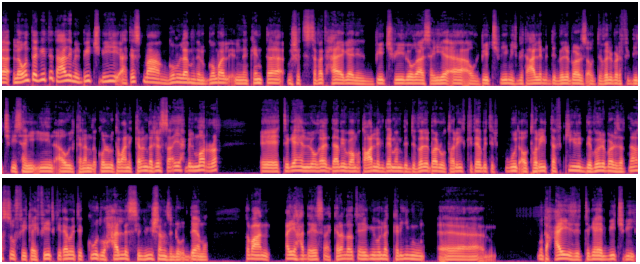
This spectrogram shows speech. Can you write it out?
آه لو أنت جيت تتعلم ال PHP هتسمع جملة من الجمل إنك أنت مش هتستفاد حاجة لأن ال PHP لغة سيئة أو ال PHP مش بتعلم ال developers أو ال developer في ال PHP سيئين أو الكلام ده كله. طبعا الكلام ده غير صحيح بالمرة اتجاه اللغات ده بيبقى متعلق دايما بال developer وطريقة كتابة الكود أو طريقة تفكير ال developer ذات نفسه في كيفية كتابة الكود وحل ال solutions اللي قدامه. طبعا أي حد هيسمع الكلام ده هيجي يقول لك كريم آه متحيز اتجاه ال PHP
